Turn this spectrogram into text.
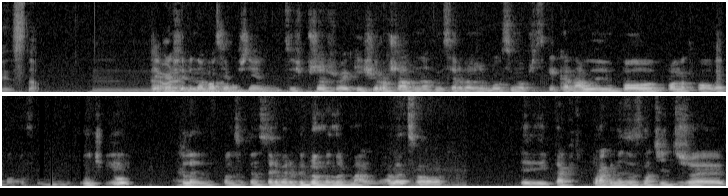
Więc no. No Jakaś ale- renowacja właśnie, coś przeszło, jakieś roszady na tym serwerze, bo usunął wszystkie kanały, po, ponad połowę botów wrócił, ale w końcu ten serwer wygląda normalnie, ale co y, i tak pragnę zaznaczyć, że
